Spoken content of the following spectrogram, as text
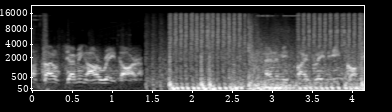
Hostiles jamming our radar. Enemy spy plane incoming.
